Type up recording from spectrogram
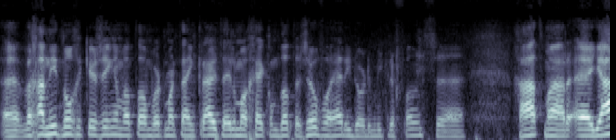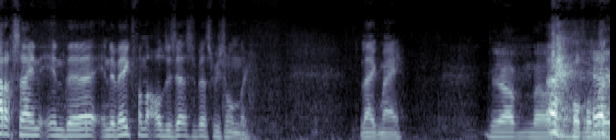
We gaan niet nog een keer zingen, want dan wordt Martijn Kruid helemaal gek omdat er zoveel herrie door de microfoons gaat. Maar jarig zijn in de, in de week van de Alpe is best bijzonder. Lijkt mij. Ja, nou, dat valt wel mee.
